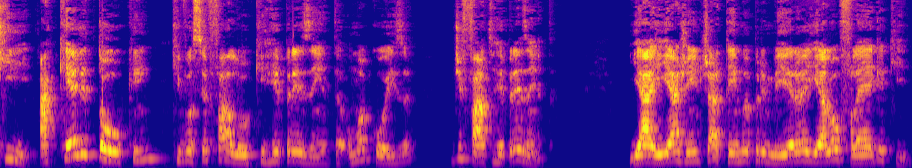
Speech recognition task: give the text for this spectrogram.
que aquele token que você falou que representa uma coisa, de fato representa. E aí a gente já tem uma primeira yellow flag aqui.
